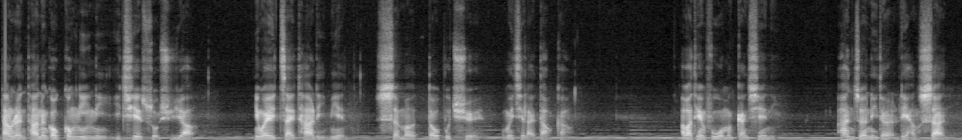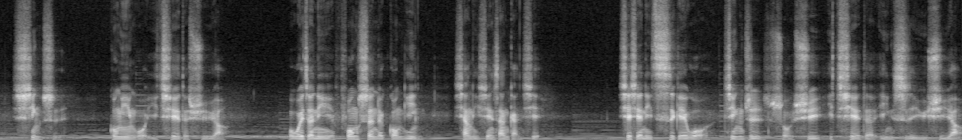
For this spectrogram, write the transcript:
当然他能够供应你一切所需要，因为在他里面什么都不缺。我们一起来祷告。阿爸天父，我们感谢你，按着你的良善信实，供应我一切的需要。我为着你丰盛的供应，向你献上感谢。谢谢你赐给我今日所需一切的饮食与需要。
